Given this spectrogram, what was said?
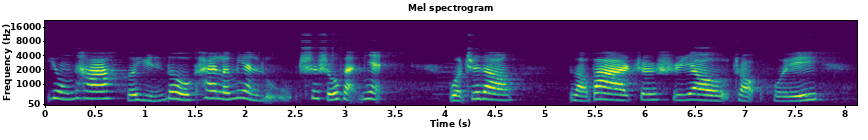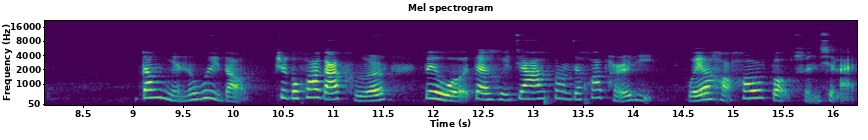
用它和芸豆开了面卤吃手擀面，我知道，老爸这是要找回当年的味道。这个花蛤壳被我带回家放在花盆里，我要好好保存起来。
